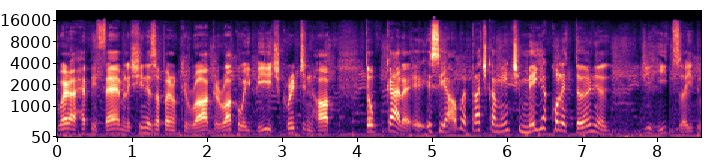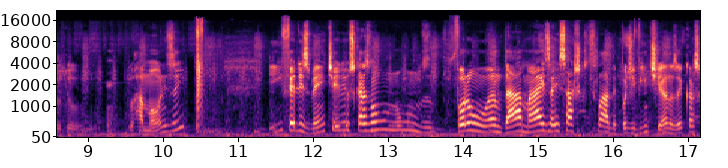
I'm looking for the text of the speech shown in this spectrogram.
We're a Happy Family, Sheena's a Punk Rock, Rockaway Beach, Christian Hop. Então, cara, esse álbum é praticamente meia coletânea de hits aí do, do, do Ramones e E infelizmente ele- os caras não, não foram andar mais aí, acha que, sei lá, depois de 20 anos, aí os caras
